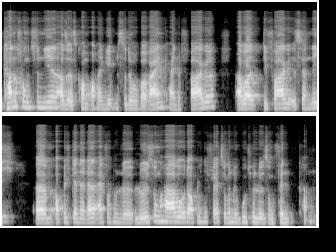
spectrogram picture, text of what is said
kann funktionieren, also es kommen auch Ergebnisse darüber rein, keine Frage. Aber die Frage ist ja nicht, ähm, ob ich generell einfach nur eine Lösung habe oder ob ich nicht vielleicht sogar eine gute Lösung finden kann.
